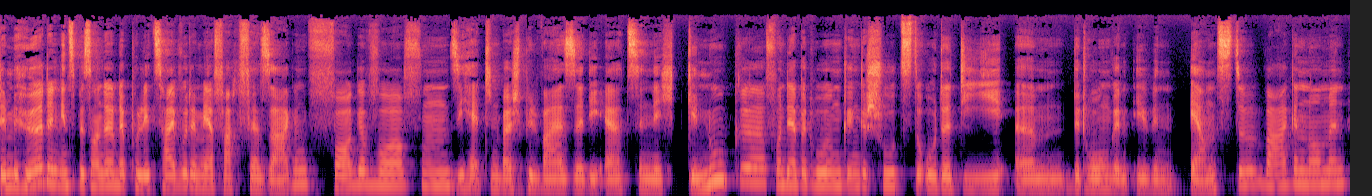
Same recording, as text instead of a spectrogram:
Den Behörden, insbesondere der Polizei, wurde mehrfach Versagen vorgeworfen. Sie hätten beispielsweise die Ärzte nicht genug äh, von der Bedrohungen geschützt oder die ähm, Bedrohungen eben ernste wahrgenommen.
